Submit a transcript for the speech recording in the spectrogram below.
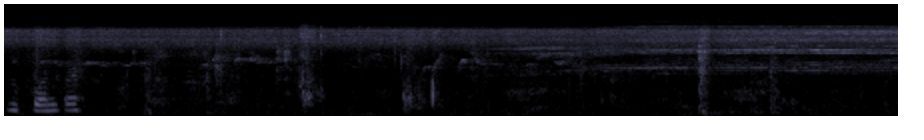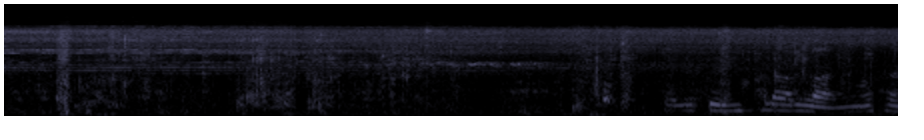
ทุกคนไปอันนี้เป็น ด้านหลังนะคะ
